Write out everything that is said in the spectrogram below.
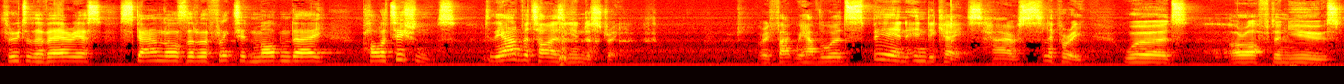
through to the various scandals that have afflicted modern day politicians, to the advertising industry. The very fact we have the word spin indicates how slippery words are often used.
